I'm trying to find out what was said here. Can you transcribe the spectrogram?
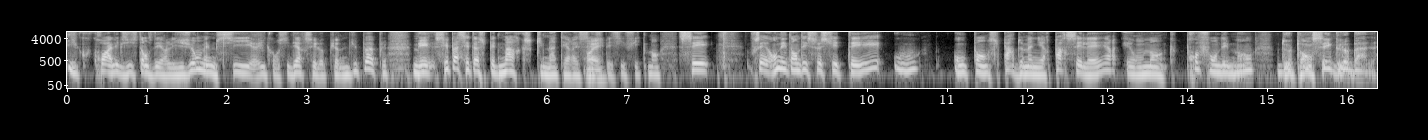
il, croit à l'existence des religions, même si il considère que c'est l'opium du peuple. Mais c'est pas cet aspect de Marx qui m'intéressait spécifiquement. C'est, vous savez, on est dans des sociétés où on pense par de manière parcellaire et on manque profondément de pensée globale.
